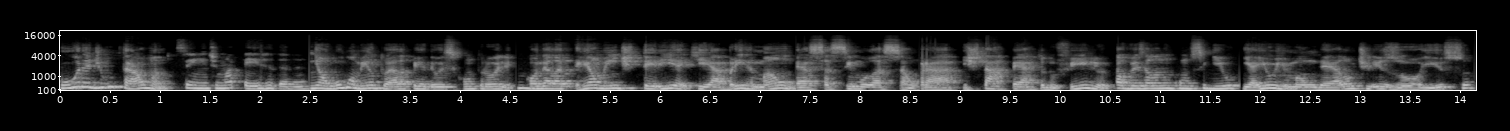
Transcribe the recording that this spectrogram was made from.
cura de um trauma. Sim, de uma perda, né? Em algum momento ela perdeu esse controle. Uhum. Quando ela realmente teria que abrir mão dessa simulação para estar perto do filho, talvez ela não conseguiu. E aí o irmão dela utilizou isso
